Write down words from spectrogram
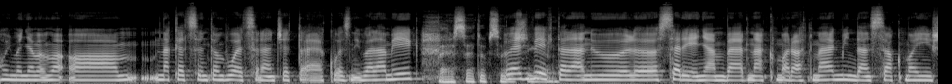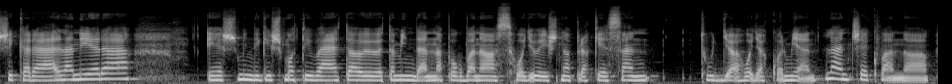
hogy mondjam, a, a, neked szerintem volt szerencsét találkozni vele még. Persze, többször is, Egy igen. végtelenül szerény embernek maradt meg minden szakmai sikere ellenére, és mindig is motiválta őt a mindennapokban az, hogy ő is napra készen tudja, hogy akkor milyen lencsék vannak,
